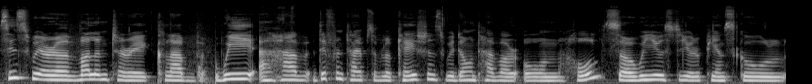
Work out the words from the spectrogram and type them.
Since we are a voluntary club, we have different types of locations. We don't have our own hall. So we use the European School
